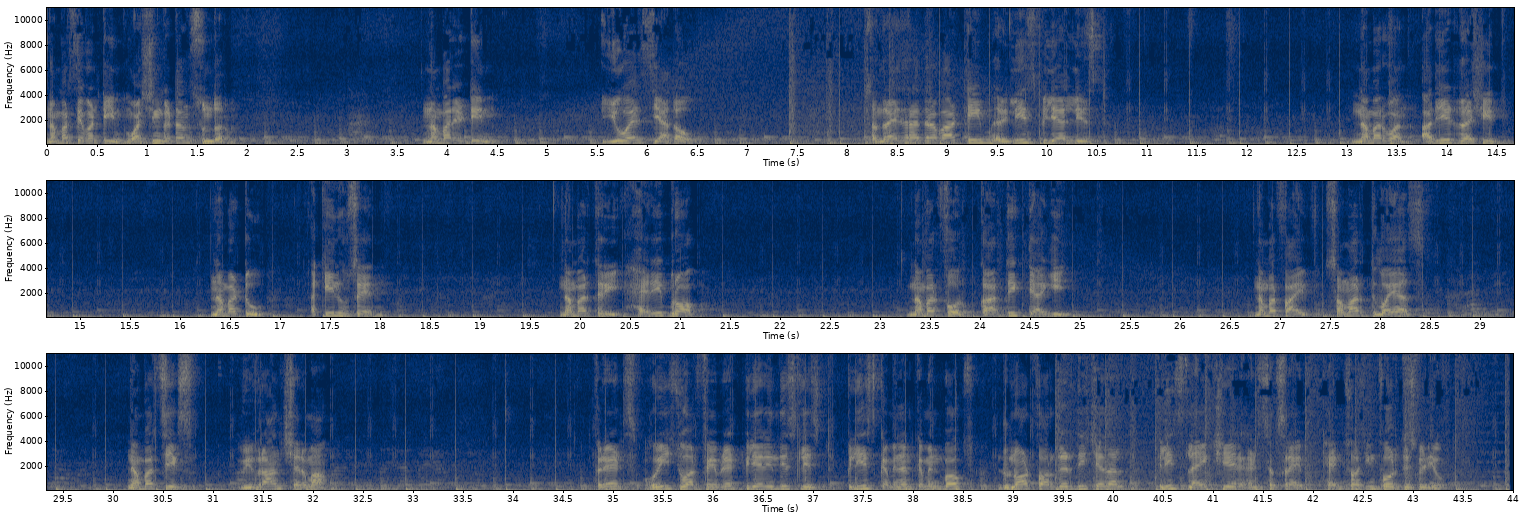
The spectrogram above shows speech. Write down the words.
number seventeen Washington Sundar number eighteen US Yadav Sunriser Hyderabad team release player list number one Adil Rashid number two Aqil Hussain. Number 3, Harry Brock. Number 4, Karthik Tyagi. Number 5, Samarth Vyas. Number 6, Vivrant Sharma. Friends, who is your favorite player in this list? Please comment in comment box. Do not forget this channel. Please like, share and subscribe. Thanks for watching this video.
